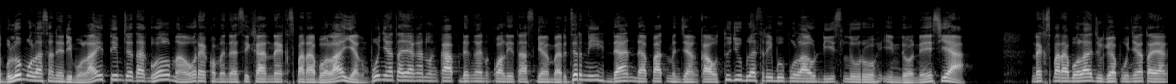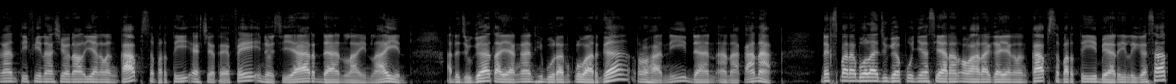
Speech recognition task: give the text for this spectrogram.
Sebelum ulasannya dimulai, tim Cetak Gol mau rekomendasikan Next Parabola yang punya tayangan lengkap dengan kualitas gambar jernih dan dapat menjangkau 17.000 pulau di seluruh Indonesia. Next Parabola juga punya tayangan TV nasional yang lengkap seperti SCTV, Indosiar, dan lain-lain. Ada juga tayangan hiburan keluarga, rohani, dan anak-anak. Next Parabola juga punya siaran olahraga yang lengkap seperti BRI Liga 1,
